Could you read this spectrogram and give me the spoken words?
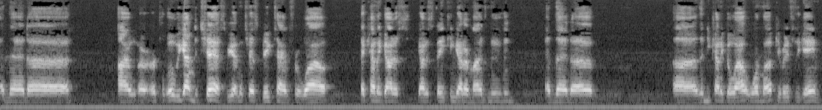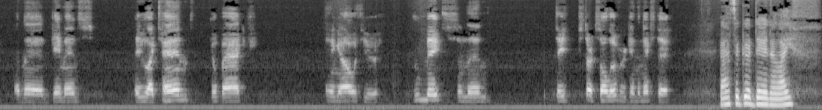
And then uh, I, or, or, well, we got in the chest. We got in the chest big time for a while. That kind of got us, got us thinking, got our minds moving. And then, uh, uh, then you kind of go out, warm up, get ready for the game, and then game ends maybe like ten. Go back, hang out with your roommates, and then day starts all over again the next day. That's a good day in the life.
